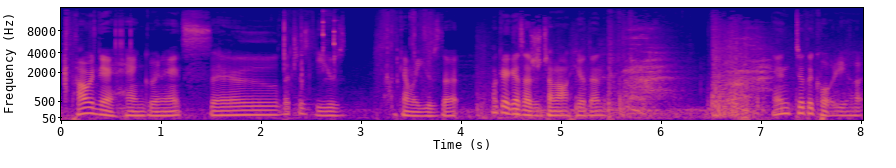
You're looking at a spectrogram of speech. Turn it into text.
Probably need a hand grenade, so let's just use. Can we use that? Okay, I guess I should jump out here then. Into the courtyard.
